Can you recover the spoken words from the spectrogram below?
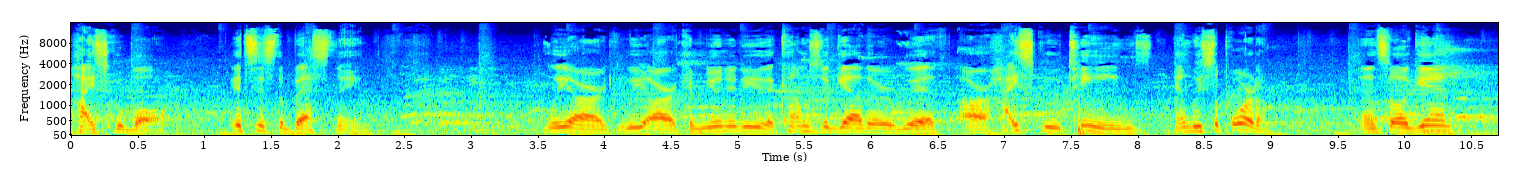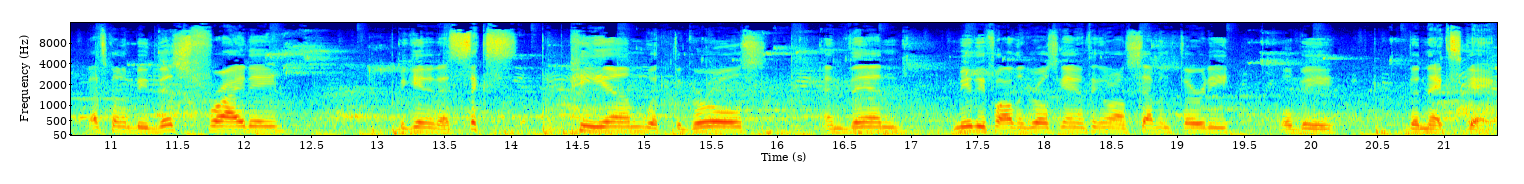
high school ball. It's just the best thing. We are we are a community that comes together with our high school teams and we support them. And so again, that's going to be this Friday, beginning at 6 p.m. with the girls, and then immediately following the girls' game, I think around 7:30 will be the next game.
